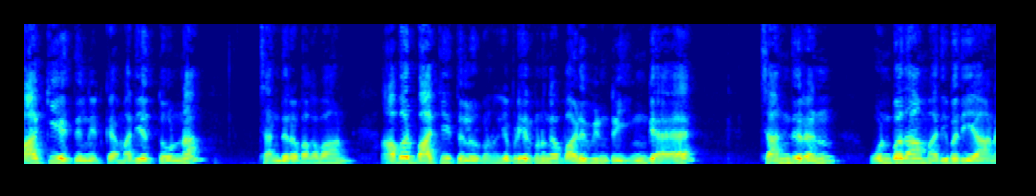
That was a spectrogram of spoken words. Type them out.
பாக்கியத்தில் நிற்க. மதியத்தோன்னா சந்திர பகவான். அவர் பாக்கியத்தில் இருக்கணும். எப்படி இருக்கணுங்க? வலுவின்றி. இங்க சந்திரன் ஒன்பதாம் அதிபதியான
